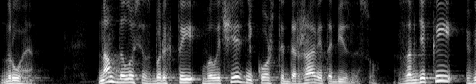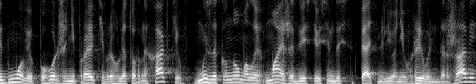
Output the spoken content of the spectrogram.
Друге. Нам вдалося зберегти величезні кошти державі та бізнесу. Завдяки відмові в погодженні проєктів регуляторних актів ми зекономили майже 285 мільйонів гривень державі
